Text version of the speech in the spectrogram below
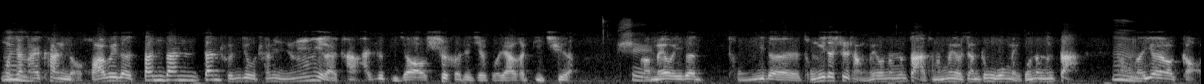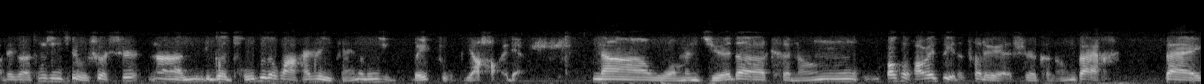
目前来看的，华为的单单单纯就产品竞争力来看，还是比较适合这些国家和地区的。是啊，没有一个统一的统一的市场，没有那么大，可能没有像中国、美国那么大。然后呢，又要搞这个通信基础设施，那这个投资的话，还是以便宜的东西为主比较好一点。那我们觉得可能，包括华为自己的策略也是，可能在在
